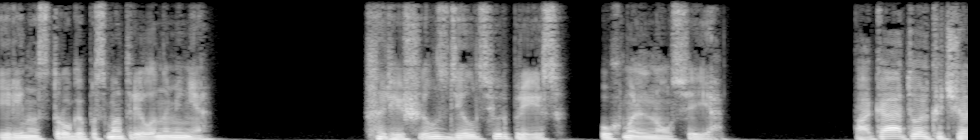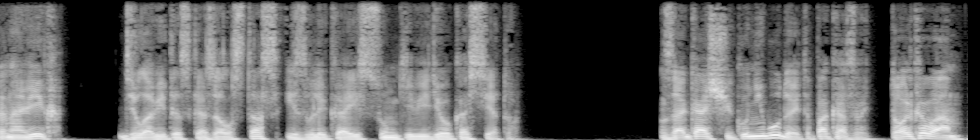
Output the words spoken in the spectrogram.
Ирина строго посмотрела на меня. «Решил сделать сюрприз», — ухмыльнулся я. «Пока только черновик», — деловито сказал Стас, извлекая из сумки видеокассету. Заказчику не буду это показывать, только вам.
